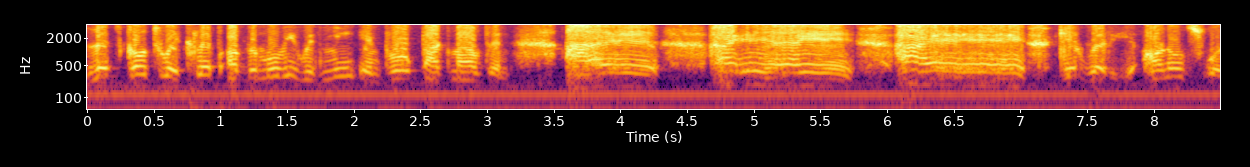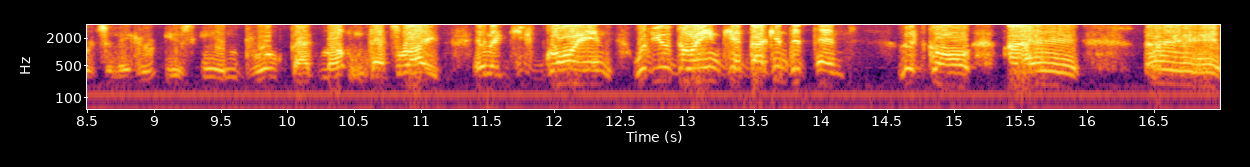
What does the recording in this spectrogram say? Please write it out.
Let's go to a clip of the movie with me in Brokeback Mountain. I, I, I, I. Get ready. Arnold Schwarzenegger is in Brokeback Mountain. That's right. And I keep going. What are you doing? Get back in the tent. Let's go. I, I,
